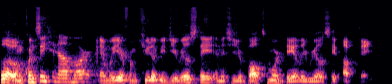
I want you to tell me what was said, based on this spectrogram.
Hello, I'm Quincy, And I'm Mark. and we are from QWG Real Estate, and this is your Baltimore Daily Real Estate Update.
